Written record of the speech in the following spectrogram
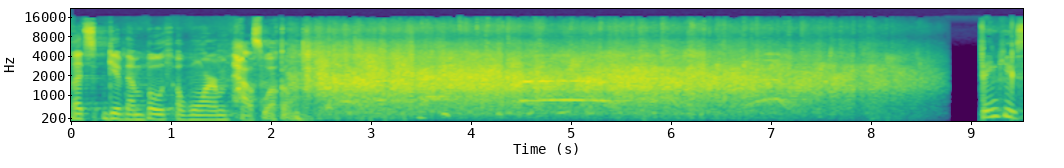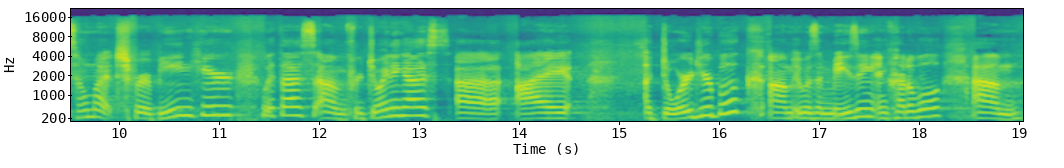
Let's give them both a warm house welcome. Thank you so much for being here with us, um, for joining us. Uh, I adored your book. Um, it was amazing, incredible. Um,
